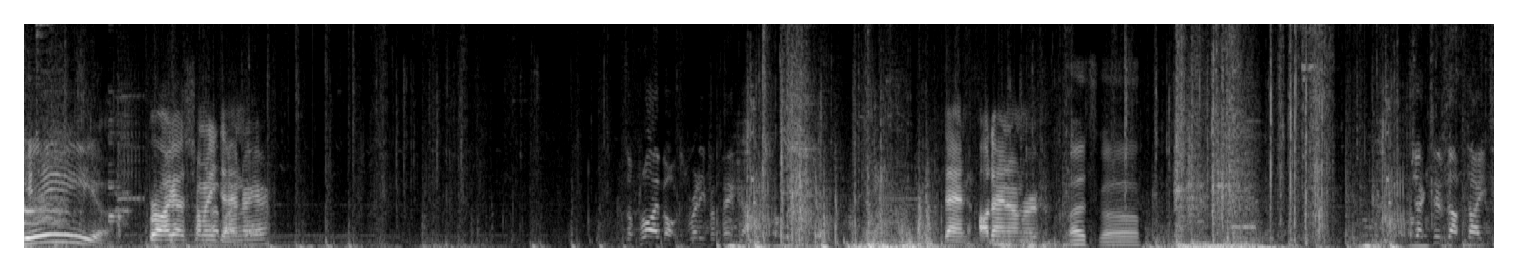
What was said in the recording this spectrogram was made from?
Yeah. Bro, I got so many down right here. Supply box ready for pickup. Dan, all down on roof. Let's go. Objectives updated.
